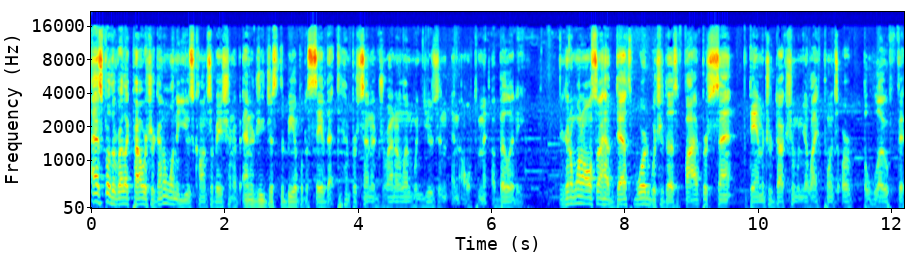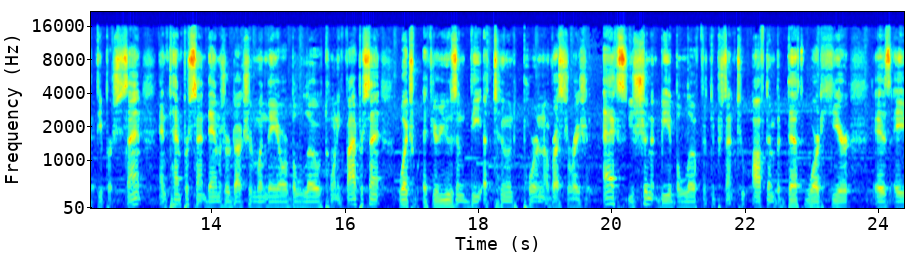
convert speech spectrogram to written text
As for the relic powers, you're going to want to use conservation of energy just to be able to save that 10% adrenaline when using an ultimate ability. You're going to want to also have Death Ward, which does 5% damage reduction when your life points are below 50% and 10% damage reduction when they are below 25% which if you're using the attuned portent of restoration x you shouldn't be below 50% too often but death ward here is a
